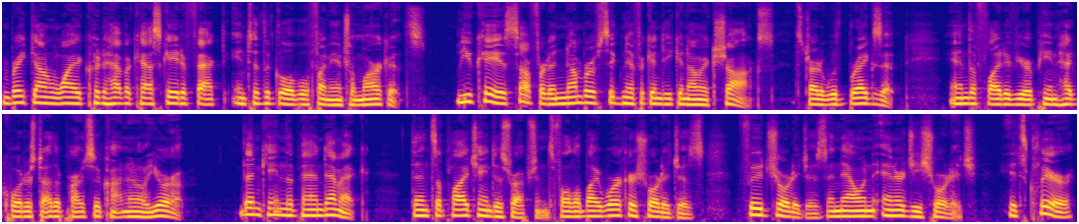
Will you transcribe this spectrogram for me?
and break down why it could have a cascade effect into the global financial markets. The UK has suffered a number of significant economic shocks. It started with Brexit and the flight of European headquarters to other parts of continental Europe. Then came the pandemic, then supply chain disruptions, followed by worker shortages, food shortages, and now an energy shortage. It's clear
